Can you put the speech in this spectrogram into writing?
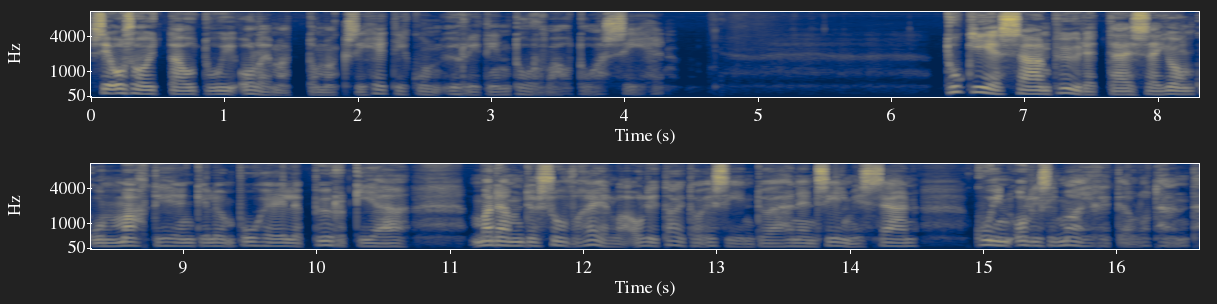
Se osoittautui olemattomaksi heti, kun yritin turvautua siihen. Tukiessaan pyydettäessä jonkun mahtihenkilön puheille pyrkiää, Madame de Souvrella oli taito esiintyä hänen silmissään, kuin olisi mairitellut häntä.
